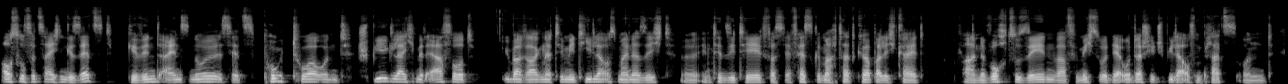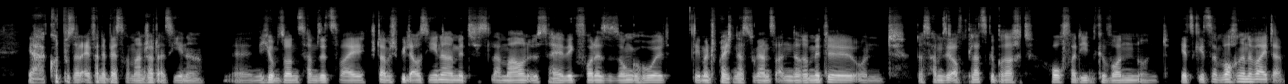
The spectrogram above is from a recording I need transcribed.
Ausrufezeichen gesetzt, gewinnt 1-0, ist jetzt Punkttor und spielgleich mit Erfurt. Überragender Timmy Thiele aus meiner Sicht. Äh, Intensität, was der festgemacht hat, Körperlichkeit war eine Wucht zu sehen, war für mich so der Unterschiedsspieler auf dem Platz und ja, Cottbus hat einfach eine bessere Mannschaft als Jena. Äh, nicht umsonst haben sie zwei Stammspieler aus Jena mit Slamar und Österhelwig vor der Saison geholt. Dementsprechend hast du ganz andere Mittel und das haben sie auf den Platz gebracht, hochverdient gewonnen und jetzt geht's am Wochenende weiter.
